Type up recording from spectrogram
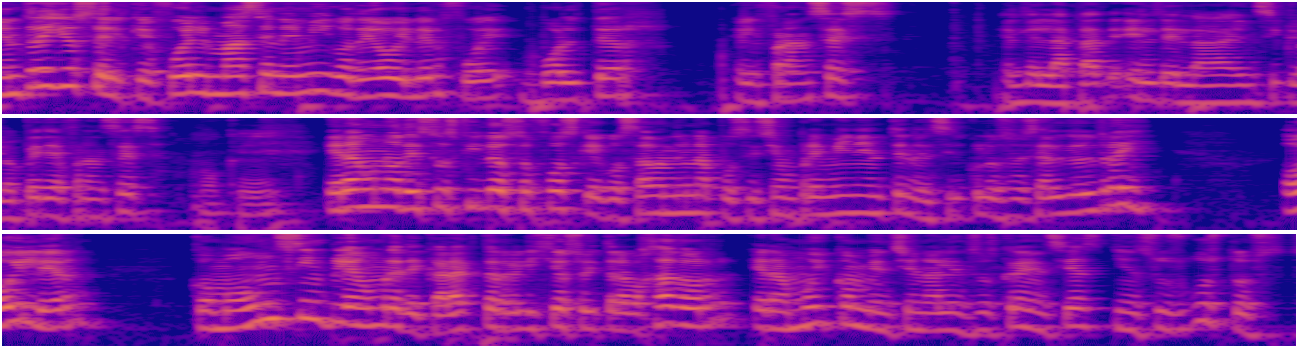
Entre ellos, el que fue el más enemigo de Euler fue Voltaire, el francés, el de la, el de la enciclopedia francesa. Ok. Era uno de esos filósofos que gozaban de una posición preeminente en el círculo social del rey. Euler, como un simple hombre de carácter religioso y trabajador, era muy convencional en sus creencias y en sus gustos,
